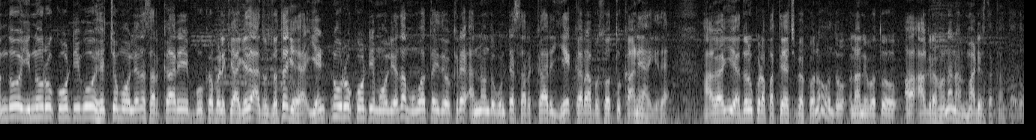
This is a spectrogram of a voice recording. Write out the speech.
ಒಂದು ಇನ್ನೂರು ಕೋಟಿಗೂ ಹೆಚ್ಚು ಮೌಲ್ಯದ ಸರ್ಕಾರಿ ಭೂ ಕಬಳಿಕೆ ಆಗಿದೆ. ಅದ್ರ ಜೊತೆಗೆ ಎಂಟುನೂರು ಕೋಟಿ ಮೌಲ್ಯದ ಮೂವತ್ತೈದು ಎಕರೆ ಹನ್ನೊಂದು ಗುಂಟೆ ಸರ್ಕಾರಿ ಏಕರಾಬು ಸ್ವತ್ತು ಕಾಣೆಯಾಗಿದೆ ಹಾಗಾಗಿ ಅದನ್ನು ಕೂಡ ಪತ್ತೆ ಹಚ್ಚಬೇಕು ಅನ್ನೋ ಒಂದು ನಾನು ಇವತ್ತು ಆ ಆಗ್ರಹವನ್ನು ನಾನು ಮಾಡಿರ್ತಕ್ಕಂಥದ್ದು.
